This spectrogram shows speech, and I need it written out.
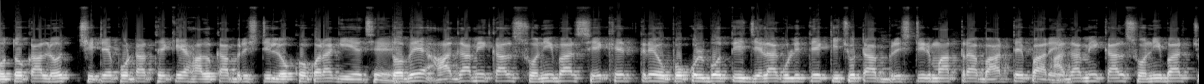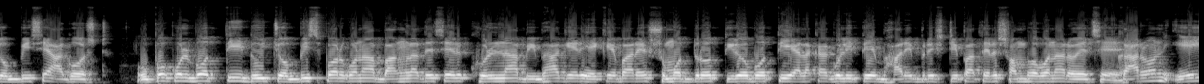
গতকালও ছিটে ফোটা থেকে হালকা বৃষ্টি লক্ষ্য করা গিয়েছে। তবে আগামীকাল শনিবার সেক্ষেত্রে উপকূলবর্তী জেলাগুলিতে কিছুটা বৃষ্টির মাত্রা বাড়তে পারে। আগামীকাল শনিবার চব্বিশে আগস্ট উপকূলবর্তী দুই চব্বিশ পরগনা বাংলাদেশের খুলনা বিভাগের একেবারে সমুদ্র তীরবর্তী এলাকাগুলিতে ভারী বৃষ্টিপাতের সম্ভাবনা রয়েছে। কারণ এই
